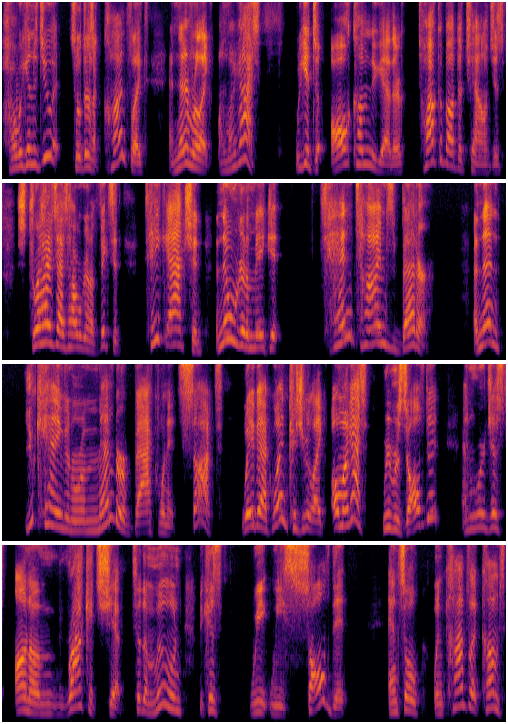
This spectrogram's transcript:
how are we going to do it? So there's a conflict, and then we're like, "Oh my gosh." We get to all come together, talk about the challenges, strategize how we're going to fix it, take action, and then we're going to make it 10 times better. And then you can't even remember back when it sucked way back when because you're like, oh my gosh, we resolved it and we're just on a rocket ship to the moon because we we solved it. And so when conflict comes,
